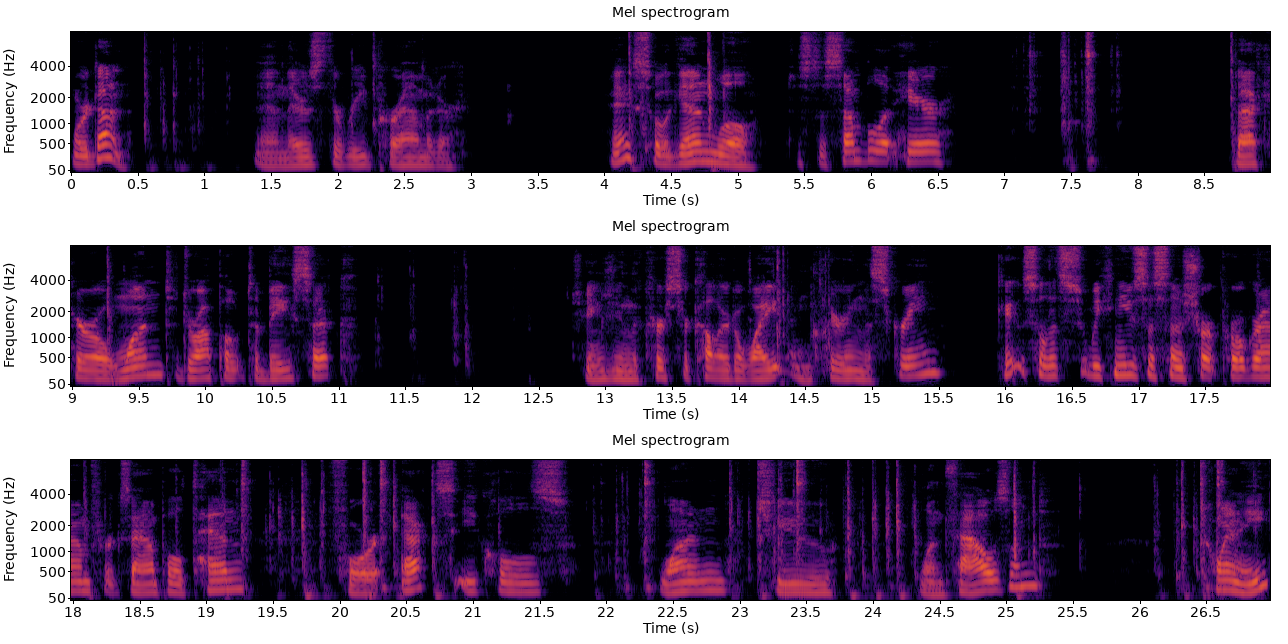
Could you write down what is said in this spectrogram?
we're done. And there's the read parameter. Okay, so again, we'll just assemble it here. Back arrow 1 to drop out to basic. Changing the cursor color to white and clearing the screen. Okay, so let's we can use this in a short program. For example, 10 for x equals 1 to 1000, 20,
